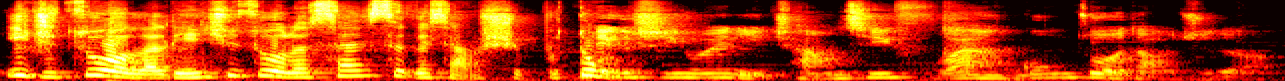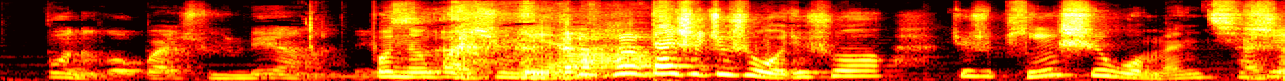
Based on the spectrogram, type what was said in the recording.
一直做了，连续做了三四个小时不动那，个是因为你长期伏案工作导致的，不能够怪训练了。不能怪训练。但是就是我就说，就是平时我们其实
